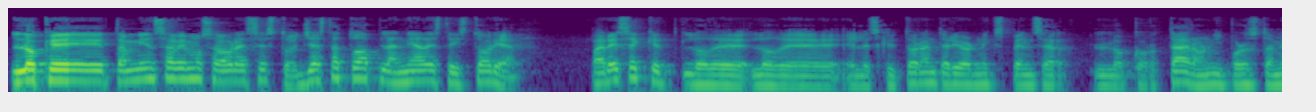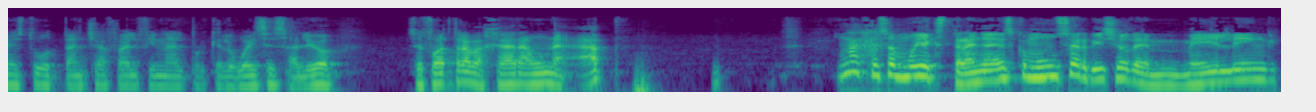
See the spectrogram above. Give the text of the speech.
lo que también sabemos ahora es esto, ya está toda planeada esta historia. Parece que lo de lo de el escritor anterior, Nick Spencer, lo cortaron y por eso también estuvo tan chafa el final, porque el güey se salió, se fue a trabajar a una app. Una cosa muy extraña, es como un servicio de mailing,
